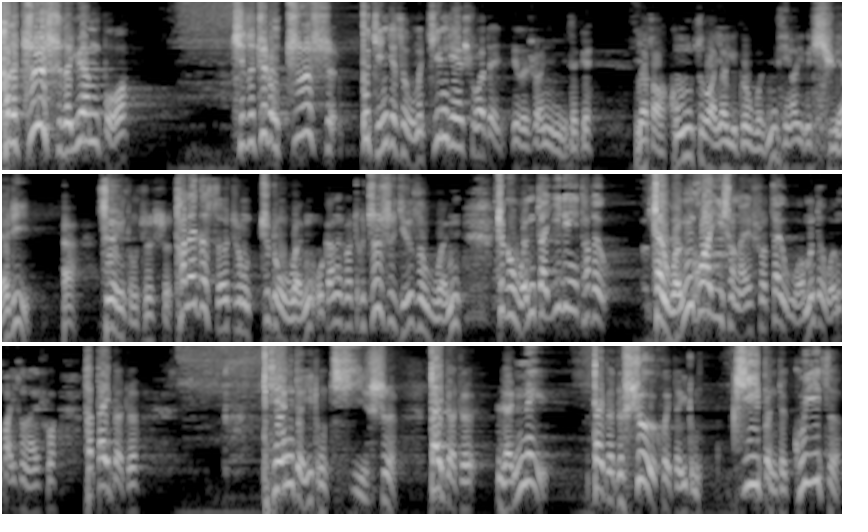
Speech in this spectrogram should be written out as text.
他的知识的渊博，其实这种知识不仅仅是我们今天说的，就是说你这个要找工作要有个文凭，要有个学历。啊，这样一种知识，他那个时候这种这种文，我刚才说这个知识其实是文，这个文在一定它的在文化意义上来说，在我们的文化意义上来说，它代表着天的一种启示，代表着人类，代表着社会的一种基本的规则，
